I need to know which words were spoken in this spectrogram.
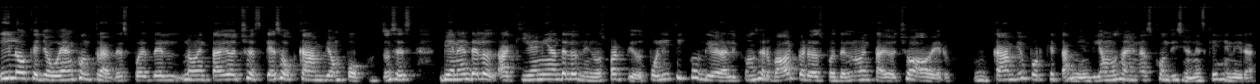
y lo que yo voy a encontrar después del 98 es que eso cambia un poco. Entonces, vienen de los, aquí venían de los mismos partidos políticos, liberal y conservador, pero después del 98 va a haber un cambio porque también, digamos, hay unas condiciones que generan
